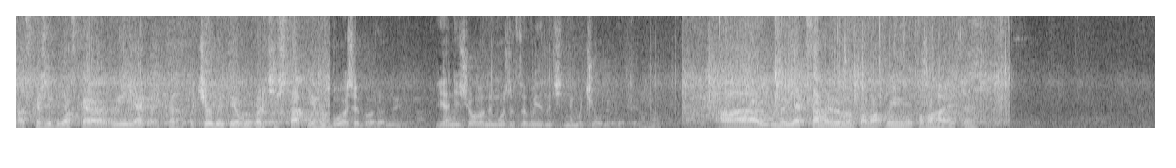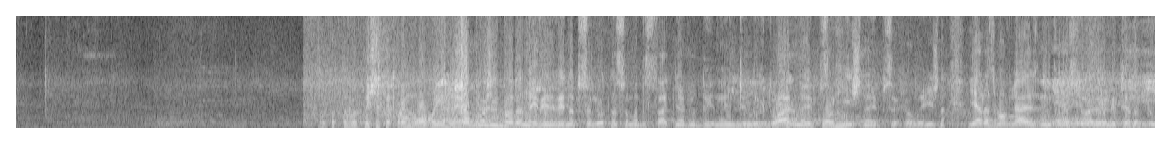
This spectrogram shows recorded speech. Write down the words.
А скажіть, будь ласка, ви як очолюєте виборчий штаб його? Боже борони. Я нічого не можу за визначенням очолювати. А ну, як саме ви йому пома- ви йому допомагаєте? Ну, тобто ви пишете промови йому. Та Боже борони, він, він абсолютно самодостатня людина, інтелектуально, і психічно, і психологічно. Я розмовляю з ним про історію і літературу.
